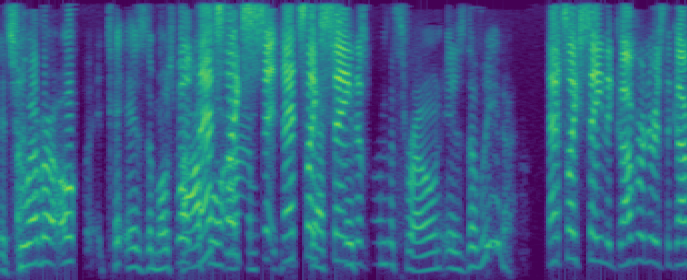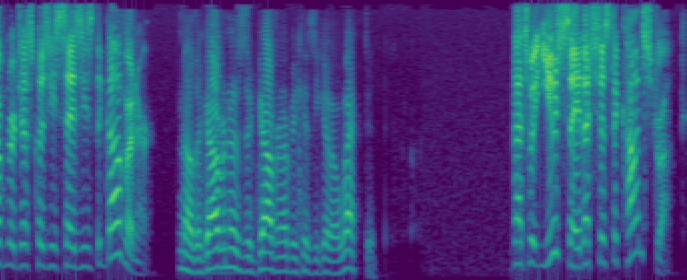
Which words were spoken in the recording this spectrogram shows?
It's whoever is the most well, powerful. that's like say, that's like that saying the on the throne is the leader. That's like saying the governor is the governor just because he says he's the governor. No, the governor is the governor because he got elected. That's what you say. That's just a construct.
